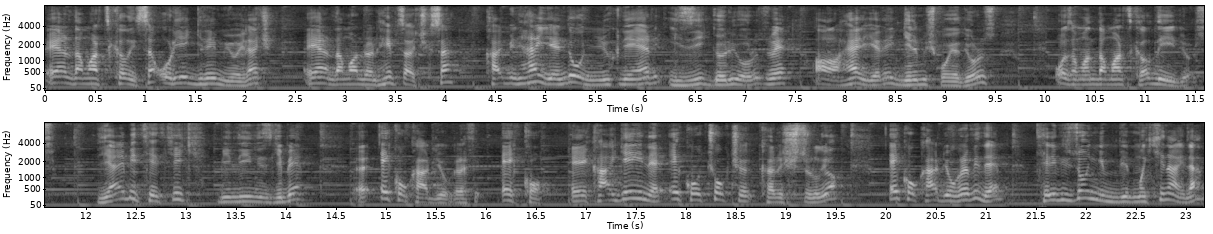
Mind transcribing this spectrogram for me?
Eğer damar tıkalıysa oraya giremiyor ilaç. Eğer damarların hepsi açıksa kalbin her yerinde o nükleer izi görüyoruz ve aa her yere girmiş boya diyoruz. O zaman damar tıkalı değil diyoruz. Diğer bir tetkik bildiğiniz gibi e, ekokardiyografi. Eko. EKG ile eko çokça karıştırılıyor. Ekokardiyografi de televizyon gibi bir makinayla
